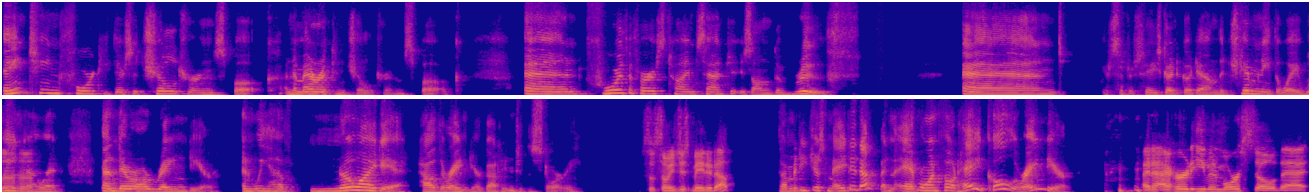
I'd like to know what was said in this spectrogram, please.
1840, there's a children's book, an American children's book and for the first time, Santa is on the roof and sort of so he's going to go down the chimney the way we uh-huh. know it. And there are reindeer. And we have no idea how the reindeer got into the story. So somebody just made it up? Somebody just made it up and everyone thought, hey, cool, reindeer. and I heard even more so that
